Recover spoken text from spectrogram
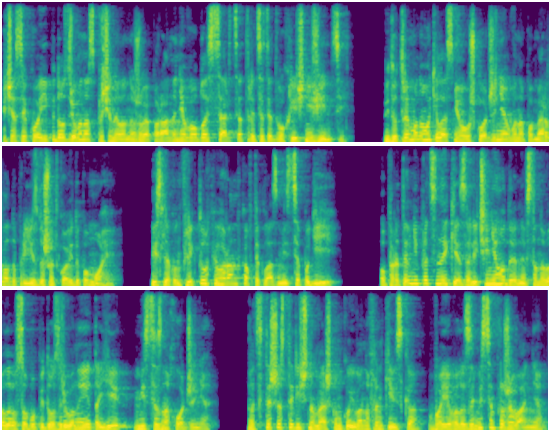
під час якої підозрювана спричинила ножове поранення в область серця 32-річній жінці. Від отриманого тілесного ушкодження вона померла до приїзду швидкої допомоги. Після конфлікту фігурантка втекла з місця події. Оперативні працівники за лічені години встановили особу підозрюваної та її місце знаходження. 26-річну мешканку Івано-Франківська виявили за місцем проживання.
